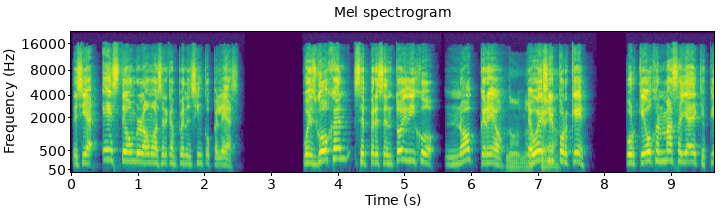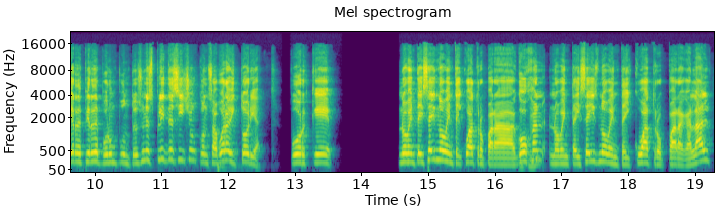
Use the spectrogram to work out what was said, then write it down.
decía, este hombre lo vamos a hacer campeón en cinco peleas. Pues Gohan se presentó y dijo, no creo. No, no Te voy a decir por qué. Porque Gohan, más allá de que pierde, pierde por un punto. Es un split decision con sabor a victoria. Porque 96-94 para Gohan, 96-94 para Galal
